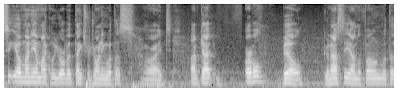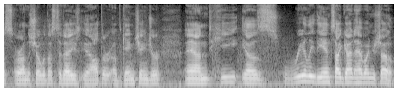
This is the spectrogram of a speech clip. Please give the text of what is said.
CEO Money. I'm Michael Yorba. Thanks for joining with us. All right. I've got Erbil Bill Gunasti on the phone with us or on the show with us today. The author of Game Changer. And he is really the inside guy to have on your show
